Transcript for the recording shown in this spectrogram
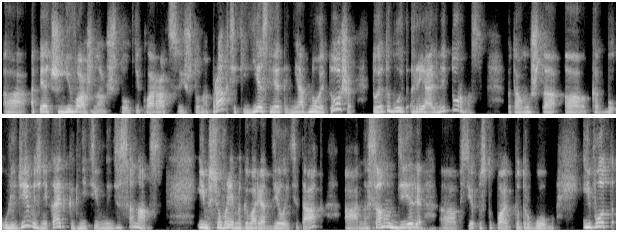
а, опять же, не важно, что в декларации, что на практике, если это не одно и то же, то это будет реальный тормоз, потому что а, как бы у людей возникает когнитивный диссонанс. Им все время говорят, делайте так, а на самом деле все поступают по-другому. И вот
